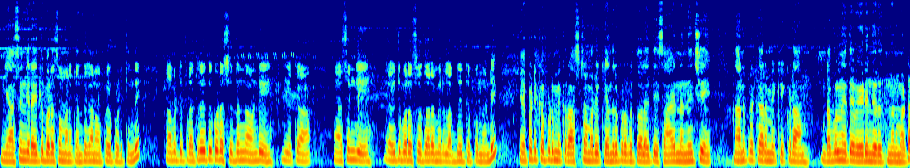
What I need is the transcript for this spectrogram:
యాసంగి రైతు భరోసా మనకు ఎంతగానో ఉపయోగపడుతుంది. కాబట్టి ప్రతి రైతు కూడా సిద్ధంగా ఉండి ఈ యొక్క యాసంగి రైతు భరోసా ద్వారా మీరు లబ్ధి అయితే పొందండి. ఎప్పటికప్పుడు మీకు రాష్ట్ర మరియు కేంద్ర ప్రభుత్వాలు అయితే ఈ సహాయాన్ని అందించి దాని ప్రకారం మీకు ఇక్కడ డబ్బులను అయితే వేయడం జరుగుతుందన్నమాట.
